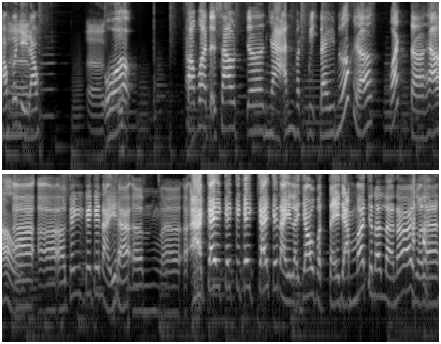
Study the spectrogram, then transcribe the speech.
Không có gì đâu À, Ủa? Phong ơi, tại sao ờ, nhà anh vật bị đầy nước vậy? What the hell? à, à, à cái cái cái này hả Ờm, à, à cái cái cái cái cái cái này là do vịt tè dầm á cho nên là nó gọi là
